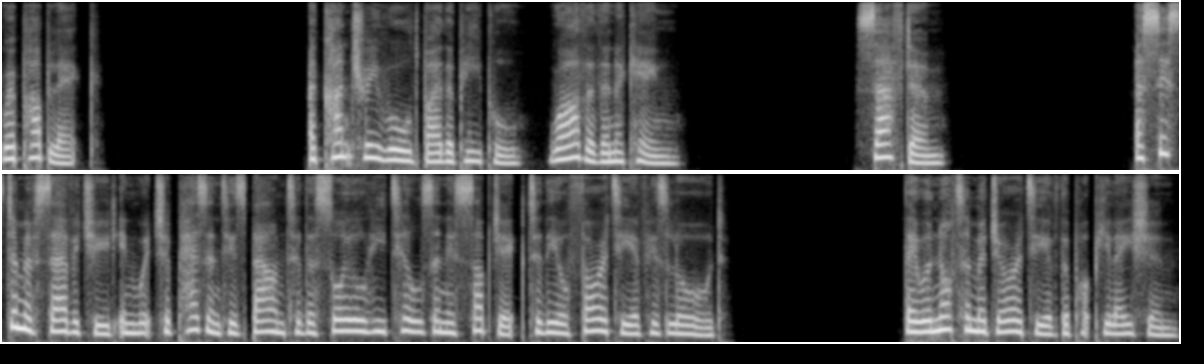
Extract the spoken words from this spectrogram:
Republic A country ruled by the people, rather than a king. Serfdom A system of servitude in which a peasant is bound to the soil he tills and is subject to the authority of his lord. They were not a majority of the population.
